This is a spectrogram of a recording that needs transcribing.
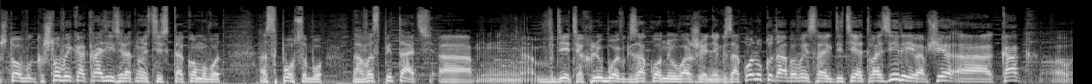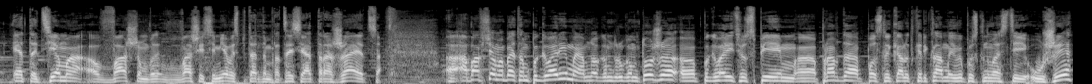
Что, вы. что вы как родитель относитесь к такому вот а, способу а, воспитать а, в детях любовь к закону и уважение к закону? Куда бы вы своих детей отвозили? И вообще, а, как а, эта тема в, вашем, в вашей семье в воспитательном процессе отражается? А, Обо всем об этом поговорим и о многом другом тоже э, поговорить успеем. Э, Правда, после короткой рекламы и выпуска новостей уже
